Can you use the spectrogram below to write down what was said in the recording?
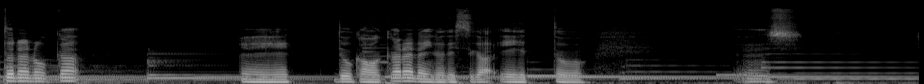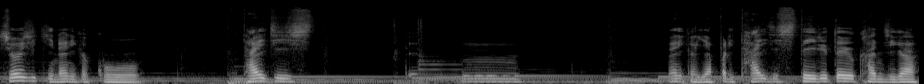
となのか、えー、どうかわからないのですがえー、と、うん、正直何かこう対峙しうん何かやっぱり対峙しているという感じが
